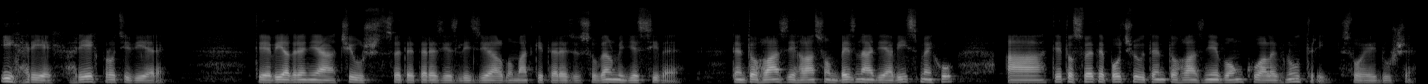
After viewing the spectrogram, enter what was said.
ich hriech, hriech proti viere. Tie vyjadrenia, či už svätej Terezie z Lizie alebo matky Terezie, sú veľmi desivé. Tento hlas je hlasom beznádeja a výsmechu a tieto svete počujú tento hlas nie vonku, ale vnútri svojej duše.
